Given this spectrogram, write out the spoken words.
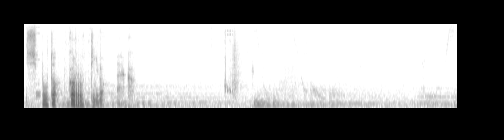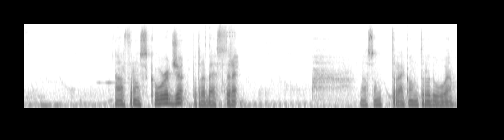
sputo corruttivo. Ecco. Arthron Scourge potrebbe essere... No, sono 3 contro 2.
